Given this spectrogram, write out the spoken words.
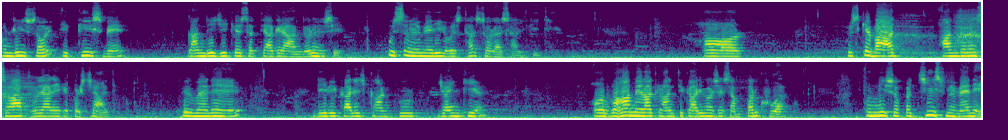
1921 में गांधी जी के सत्याग्रह आंदोलन से। उस समय मेरी अवस्था 16 साल की थी। और उसके बाद आंदोलन समाप्त हो जाने के पश्चात फिर मैंने डीवी कॉलेज कानपुर ज्वाइन किया और वहाँ मेरा क्रांतिकारियों से संपर्क हुआ। 1925 में मैंने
